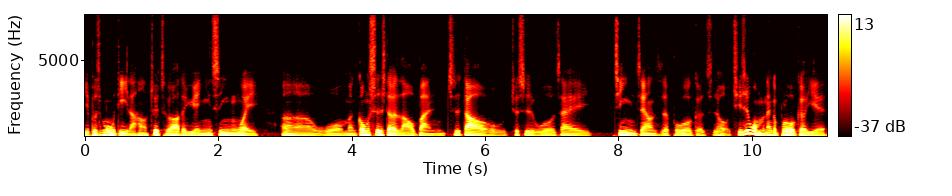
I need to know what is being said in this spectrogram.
也不是目的啦哈，最主要的原因是因为，呃，我们公司的老板知道，就是我在经营这样子的 blog 之后，其实我们那个 blog 也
